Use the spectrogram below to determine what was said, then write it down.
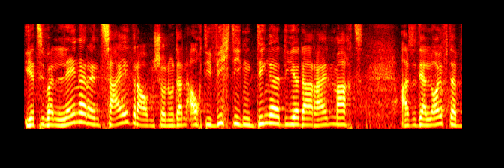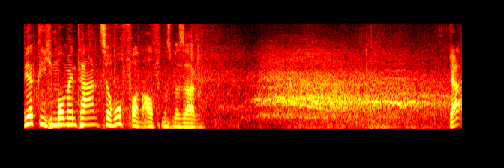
jetzt über einen längeren Zeitraum schon und dann auch die wichtigen Dinge, die er da reinmacht. Also der läuft da wirklich momentan zur Hochform auf, muss man sagen. Ja,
